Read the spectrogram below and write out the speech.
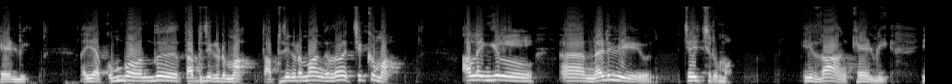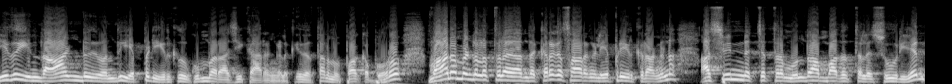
கேள்வி. ஐயா கும்பம் வந்து தப்பிச்சுக்கிடுமா? தப்பிச்சுக்கிடுமாங்கிறத விட சிக்குமா அல்லங்கில் நழுவி ஜெயிச்சிருமா? இதுதான் கேள்வி. இது இந்த ஆண்டு வந்து எப்படி இருக்குது கும்பராசிக்காரங்களுக்கு? இதைத்தான் நம்ம பார்க்க போகிறோம் வானமண்டலத்தில் அந்த கிரகசாரங்கள் எப்படி இருக்கிறாங்கன்னா அஸ்வின் நட்சத்திரம் ஒன்றாம் பாதத்தில் சூரியன்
